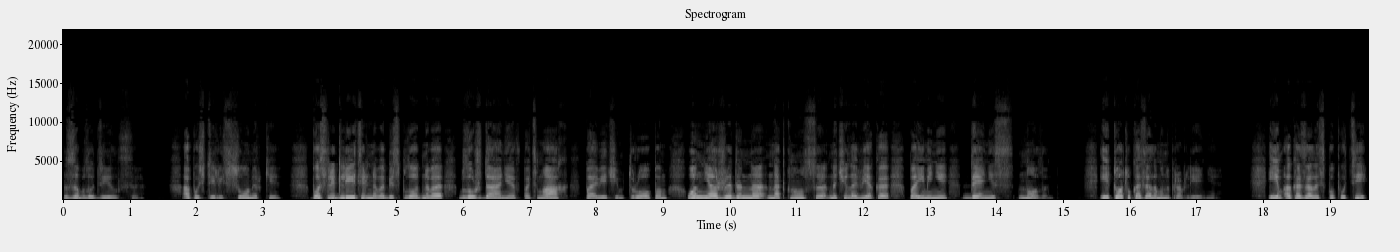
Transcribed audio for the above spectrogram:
заблудился. Опустились сумерки. После длительного бесплодного блуждания в потьмах по овечьим тропам он неожиданно наткнулся на человека по имени Деннис Нолан. И тот указал ему направление. Им оказалось по пути.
